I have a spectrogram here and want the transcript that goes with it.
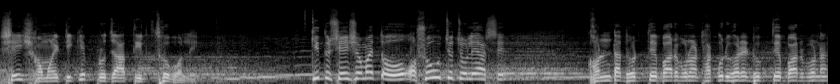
সেই সময়টিকে প্রজাতীর্থ বলে। কিন্তু সেই সময় তো অশৌচ চলে আসে। ঘণ্টা ধরতে পারব না ঠাকুর ঘরে ঢুকতে পারব না।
